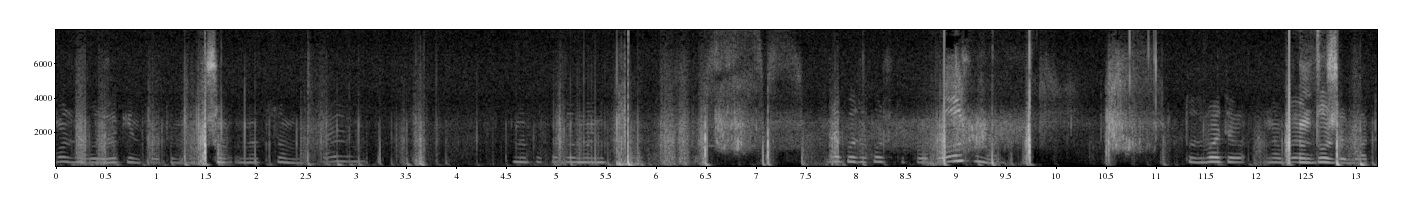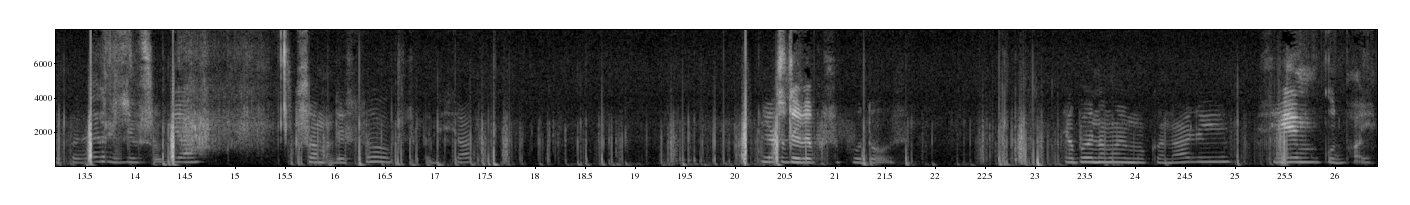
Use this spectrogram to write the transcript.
можна було закінчувати на, на цьому серію. Ми походимо Майнкрафт. Як ви захочете продовження, то давайте наберемо дуже багато переглядів, щоб я саме десь 40 чи 50. Я туди випишу продовження. Я буду на моєму каналі. Всім гудбай.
